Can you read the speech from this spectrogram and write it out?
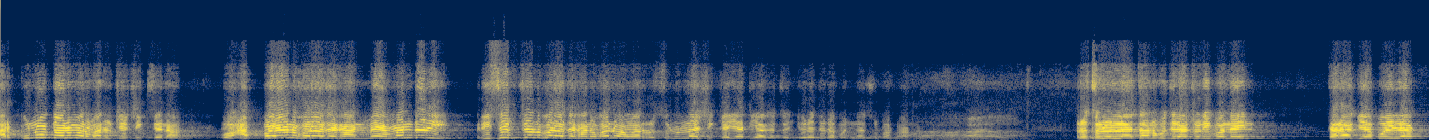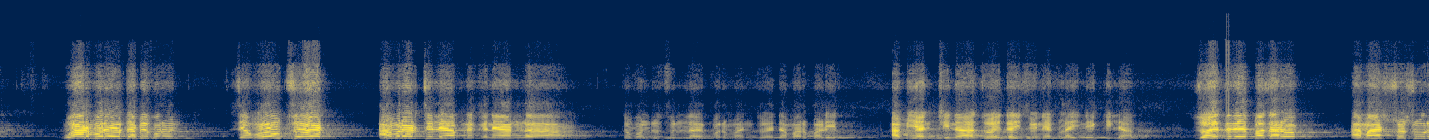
আর কোন ধর্মের মানুষে শিখছে না। ও আপ্যায়ন করা দেখান মেহমানদারি রিসিপশন করা দেখান ওখানে আমার রসুল্লাহ শিখাইয়া দিয়া গেছেন কন্যা সুবাহ রসুল্লাহ তান হুজরা শরীফ নেই তারা গিয়া বইলেন ওয়ার পরেও দাবি করুন যে ও জয়েদ আমরার ছেলে আপনি কেনে আনলা? তখন রসুল্লাহ ফরমান জয়েদ আমার বাড়ির আমি আনছি না জয়েদ আইসেন এক লাইনে কিলা। জয়েদ রে বাজারক আমার শ্বশুর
